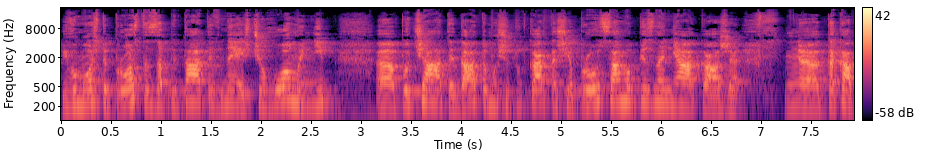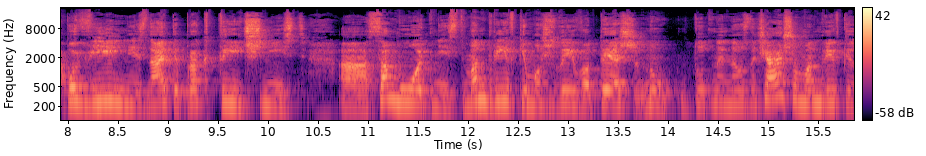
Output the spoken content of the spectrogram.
і ви можете просто запитати в неї, з чого мені е, почати, да? тому що тут карта ще про самопізнання каже, е, така повільність, знаєте, практичність. Самотність, мандрівки, можливо, теж. Ну тут не, не означає, що мандрівки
